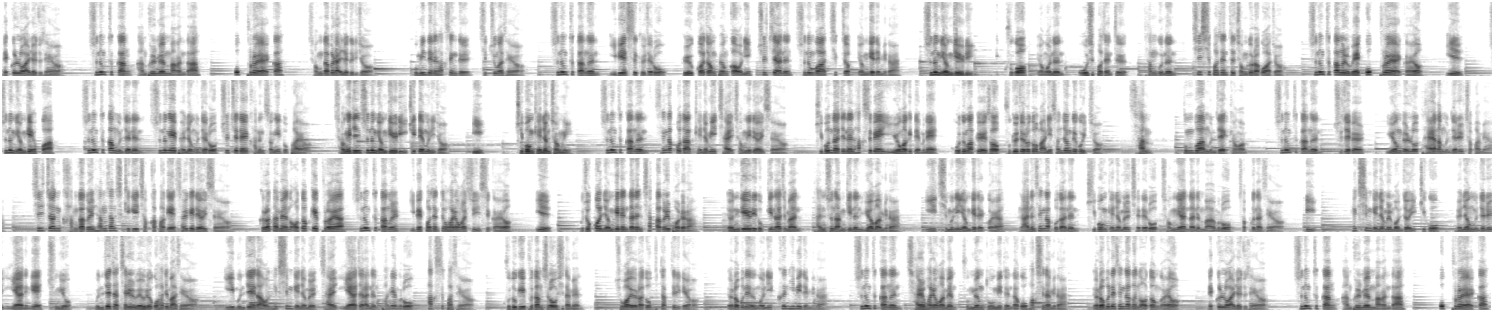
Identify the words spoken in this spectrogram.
댓글로 알려주세요. 수능 특강 안 풀면 망한다? 꼭 풀어야 할까? 정답을 알려드리죠. 고민되는 학생들 집중하세요. 수능 특강은 EBS 교재로 교육과정 평가원이 출제하는 수능과 직접 연계됩니다. 수능 연계율이 국어, 영어는 50%, 탐구는 70% 정도라고 하죠. 수능 특강을 왜 꼭 풀어야 할까요? 1. 수능 연계 효과. 수능 특강 문제는 수능의 변형 문제로 출제될 가능성이 높아요. 정해진 수능 연계율이 있기 때문이죠. 2. 기본 개념 정리. 수능 특강은 생각보다 개념이 잘 정리되어 있어요. 기본 다지는 학습에 유용하기 때문에 고등학교에서 부교재로도 많이 선정되고 있죠. 3. 풍부한 문제 경험. 수능 특강은 주제별, 유형별로 다양한 문제를 접하며 실전 감각을 향상시키기 적합하게 설계되어 있어요. 그렇다면 어떻게 풀어야 수능 특강을 200% 활용할 수 있을까요? 1. 무조건 연계된다는 착각을 버려라. 연계율이 높긴 하지만 단수 남기는 위험합니다. 이 지문이 연계될 거야? 라는 생각보다는 기본 개념을 제대로 정리한다는 마음으로 접근하세요. 2. 핵심 개념을 먼저 익히고 변형 문제를 이해하는 게 중요. 문제 자체를 외우려고 하지 마세요. 이 문제에 나온 핵심 개념을 잘 이해하자라는 방향으로 학습하세요. 구독이 부담스러우시다면 좋아요라도 부탁드릴게요. 여러분의 응원이 큰 힘이 됩니다. 수능 특강은 잘 활용하면 분명 도움이 된다고 확신합니다. 여러분의 생각은 어떤가요? 댓글로 알려주세요. 수능 특강 안 풀면 망한다? 꼭 풀어야 할까?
